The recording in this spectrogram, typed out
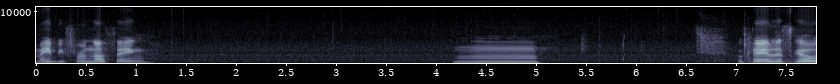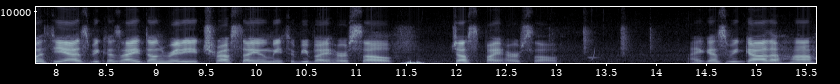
Maybe for nothing. Hmm. Okay, let's go with yes, because I don't really trust Ayumi to be by herself. Just by herself. I guess we gotta, huh?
